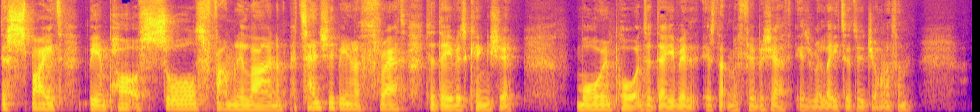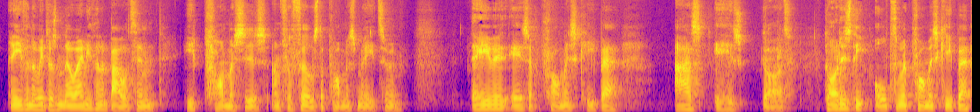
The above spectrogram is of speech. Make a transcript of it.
Despite being part of Saul's family line and potentially being a threat to David's kingship, more important to David is that Mephibosheth is related to Jonathan. And even though he doesn't know anything about him, he promises and fulfills the promise made to him. David is a promise keeper, as is God. God is the ultimate promise keeper.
